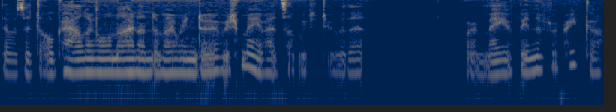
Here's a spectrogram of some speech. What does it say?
There was a dog howling all night under my window, which may have had something to do with it, or it may have been the paprika,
